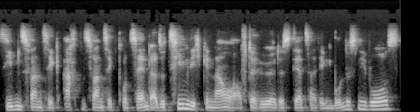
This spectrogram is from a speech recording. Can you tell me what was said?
27, 28 Prozent, also ziemlich genau auf der Höhe des derzeitigen Bundesniveaus.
